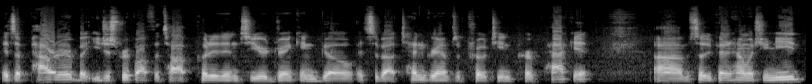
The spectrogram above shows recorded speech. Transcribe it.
it's a powder, but you just rip off the top, put it into your drink, and go. It's about 10 grams of protein per packet. Um, so depending on how much you need,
